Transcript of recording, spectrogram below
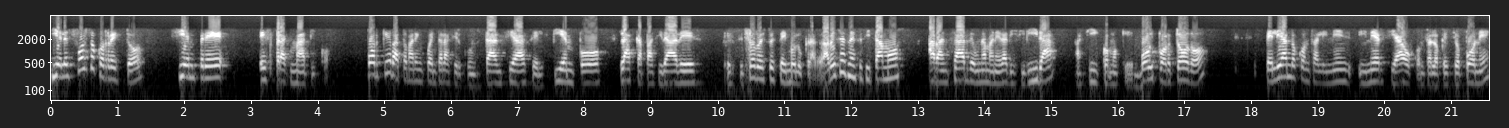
Y el esfuerzo correcto siempre es pragmático, porque va a tomar en cuenta las circunstancias, el tiempo, las capacidades, este, todo esto está involucrado. A veces necesitamos avanzar de una manera decidida, así como que voy por todo, peleando contra la inercia o contra lo que se opone,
